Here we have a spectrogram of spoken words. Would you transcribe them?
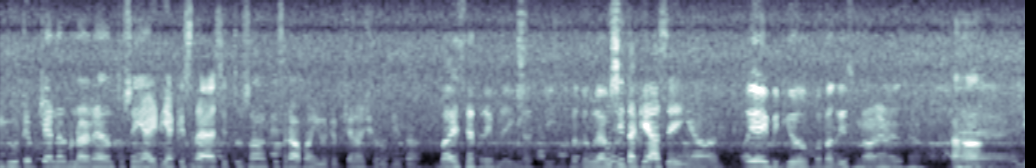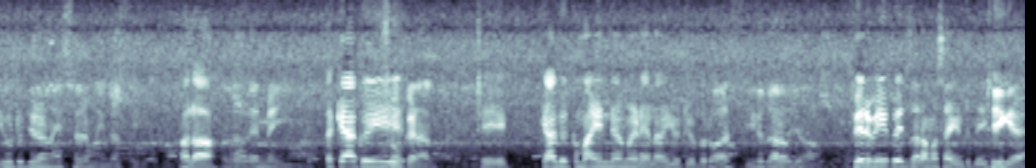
YouTube ਚੈਨਲ ਬਣਾਉਣਾ ਹੈ ਤੁਸੀਂ ਆਈਡੀਆ ਕਿਸ ਤਰ੍ਹਾਂ ਆਇਆ ਸੀ ਤੁਸੀਂ ਕਿਸ ਤਰ੍ਹਾਂ ਆਪਣਾ YouTube ਚੈਨਲ ਸ਼ੁਰੂ ਕੀਤਾ बाईस से तरीक मिलेगी नर्सरी मतलब ਉਸੇ ਤੱਕ ਕਿਆ ਸਹੀ ਆ और ये वीडियो पापा रीस बनाने ना हाँ। यूट्यूब जो है ना इससे नहीं नर्सरी ਹਲਾ मतलब एम ही ਤਾਂ ਕਿਆ ਕੋਈ शौक है नाल ਠੀਕ ਕਿਆ ਕੋਈ ਕਮਾਈ ਇੰਨੇ ਮਹੀਨੇ ਨਾ ਯੂਟਿਊਬਰ बस एक हज़ार हो जाए ਫਿਰ ਵੀ ਕੋਈ ਜ਼ਰਾ ਮਸਾ ਹਿੰਟ ਦੇ ठीक है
